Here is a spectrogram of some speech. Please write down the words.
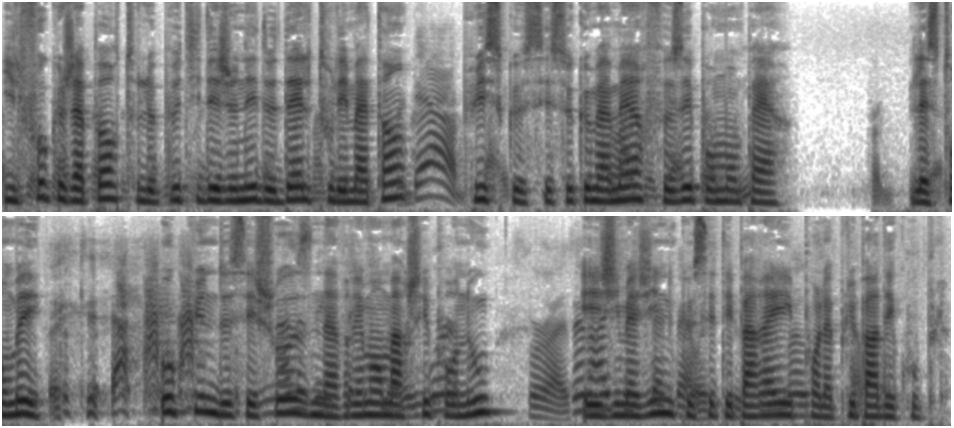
il faut que j'apporte le petit déjeuner de Dell tous les matins, puisque c'est ce que ma mère faisait pour mon père. Laisse tomber. Aucune de ces choses n'a vraiment marché pour nous, et j'imagine que c'était pareil pour la plupart des couples.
